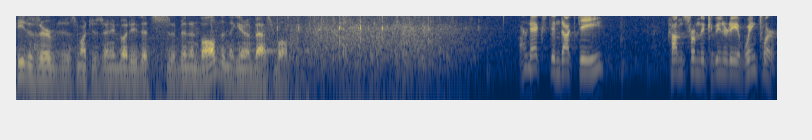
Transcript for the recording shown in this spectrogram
he deserved it as much as anybody that's uh, been involved in the game of basketball. Our next inductee comes from the community of Winkler.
